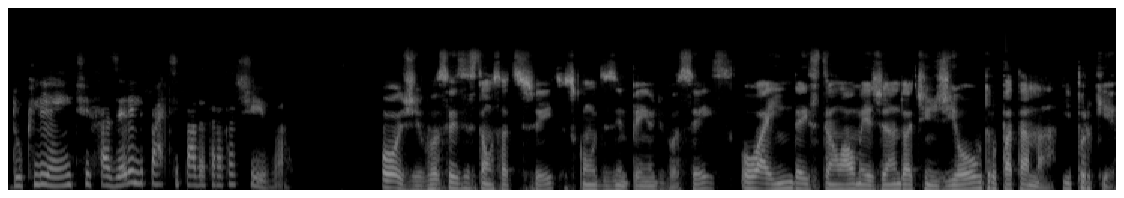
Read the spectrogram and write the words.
do cliente, fazer ele participar da tratativa. Hoje, vocês estão satisfeitos com o desempenho de vocês ou ainda estão almejando atingir outro patamar? E por quê?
